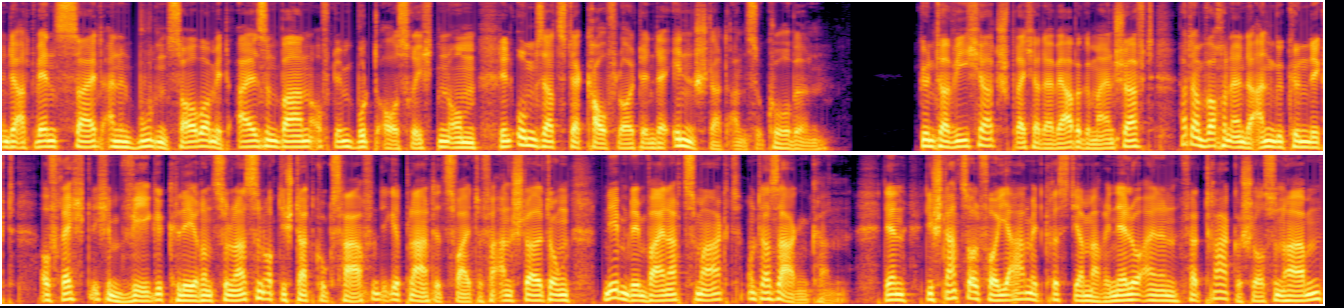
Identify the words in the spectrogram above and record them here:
in der Adventszeit einen Budenzauber mit Eisenbahn auf dem Butt ausrichten, um den Umsatz der Kaufleute in der Innenstadt anzukurbeln. Günter Wiechert, Sprecher der Werbegemeinschaft, hat am Wochenende angekündigt, auf rechtlichem Wege klären zu lassen, ob die Stadt Cuxhaven die geplante zweite Veranstaltung neben dem Weihnachtsmarkt untersagen kann. Denn die Stadt soll vor Jahren mit Christian Marinello einen Vertrag geschlossen haben,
